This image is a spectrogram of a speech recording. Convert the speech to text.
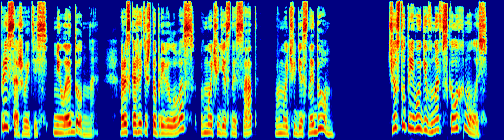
«Присаживайтесь, милая Донна. Расскажите, что привело вас в мой чудесный сад, в мой чудесный дом». Чувство тревоги вновь всколыхнулось,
